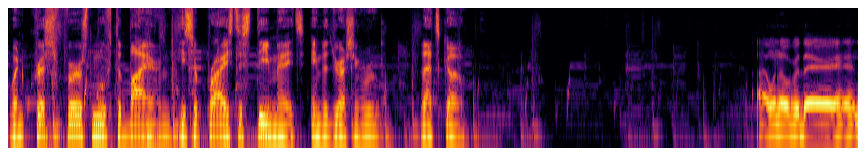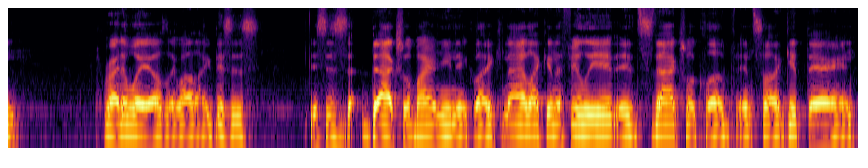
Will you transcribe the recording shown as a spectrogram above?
When Chris first moved to Bayern, he surprised his teammates in the dressing room. Let's go. I went over there and right away I was like, wow, like this is this is the actual Bayern Munich, like not like an affiliate, it's the actual club. And so I get there and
